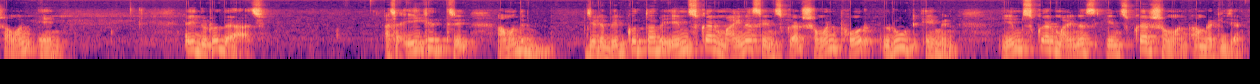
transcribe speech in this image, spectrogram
সমান এন এই দুটো দেওয়া আছে। আচ্ছা এই ক্ষেত্রে আমাদের যেটা বের করতে হবে M square minus N square সমান four root M N M square minus N square সমান, আমরা কি জানি?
